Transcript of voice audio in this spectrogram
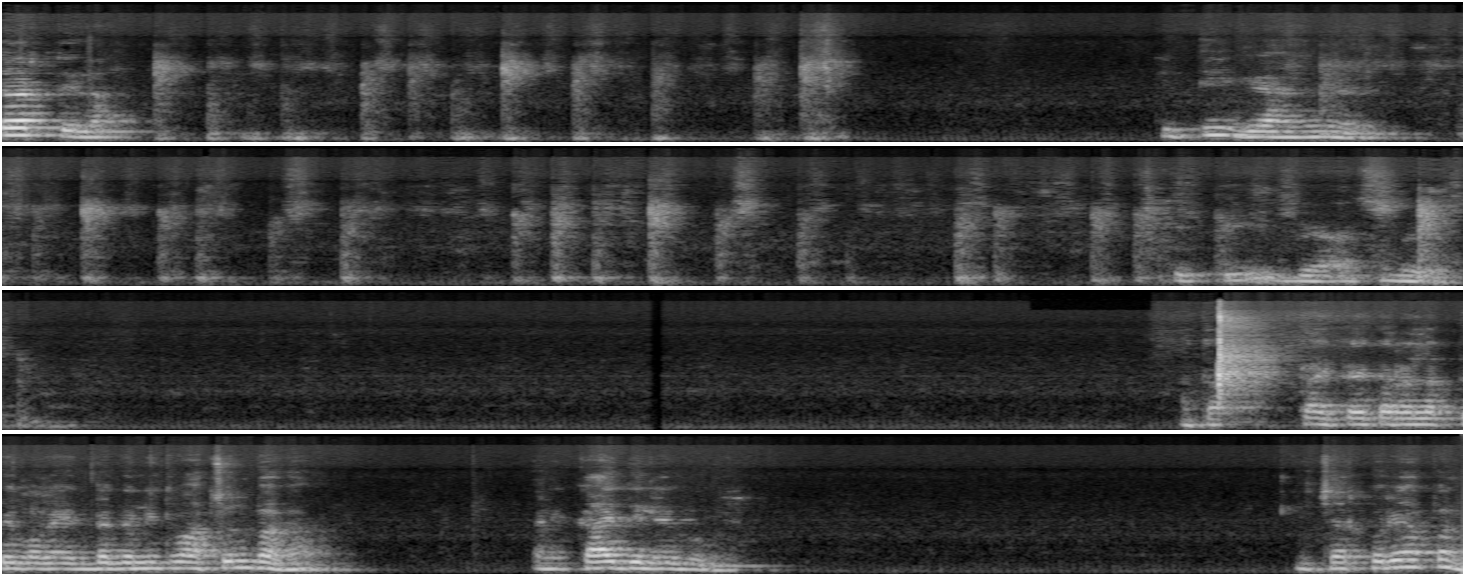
तर तिला किती व्याज मिळेल? किती व्याज मिळेल? आता काय काय करायला लागते बघा एकदा गणित वाचून बघा आणि काय दिले बघू. विचार करूया आपण.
